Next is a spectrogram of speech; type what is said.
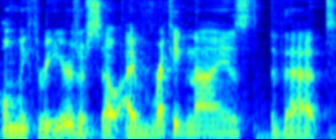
only 3 years or so, I've recognized that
